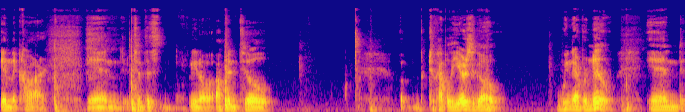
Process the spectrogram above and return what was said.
in the car. And to this, you know, up until a couple of years ago, we never knew. And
